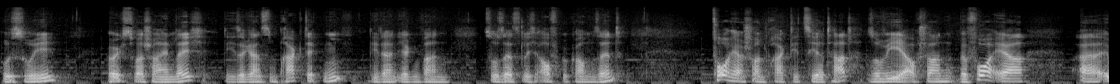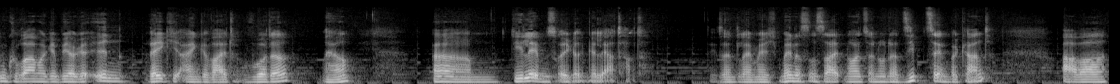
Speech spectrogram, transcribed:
Usui höchstwahrscheinlich diese ganzen Praktiken, die dann irgendwann zusätzlich aufgekommen sind, vorher schon praktiziert hat, so wie er auch schon, bevor er äh, im Kurama-Gebirge in Reiki eingeweiht wurde, ja, ähm, die Lebensregeln gelehrt hat. Die sind nämlich mindestens seit 1917 bekannt, aber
